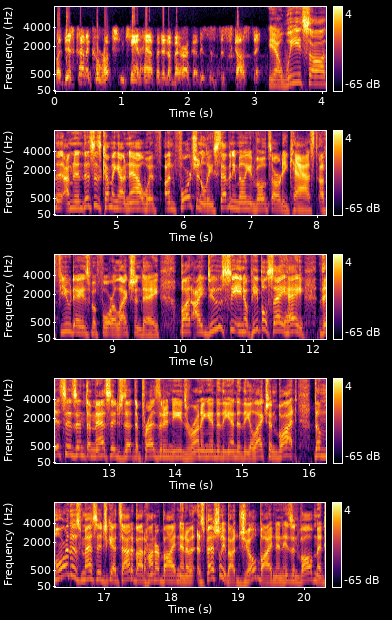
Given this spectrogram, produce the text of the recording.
But this kind of corruption can't happen in America. This is disgusting. Yeah, we saw that. I mean, this is coming out now with, unfortunately, 70 million votes already cast a few days before Election Day. But I do see, you know, people say, hey, this isn't the message that the president needs running into the end of the election. But the more this message gets out about Hunter Biden and uh, especially about Joe Biden and his involvement,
